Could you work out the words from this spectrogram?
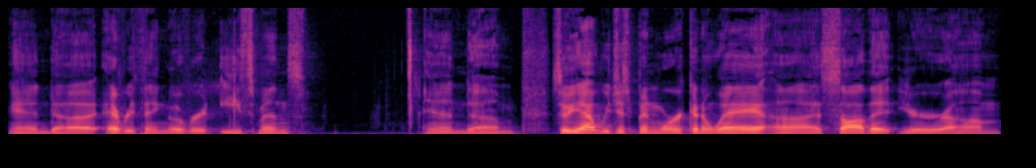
and uh, everything over at Eastman's. And um, so, yeah, we just been working away. Uh, I saw that your um,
